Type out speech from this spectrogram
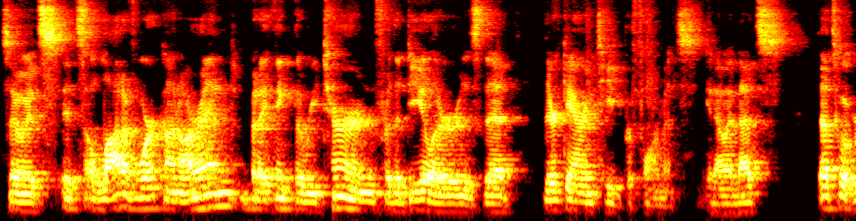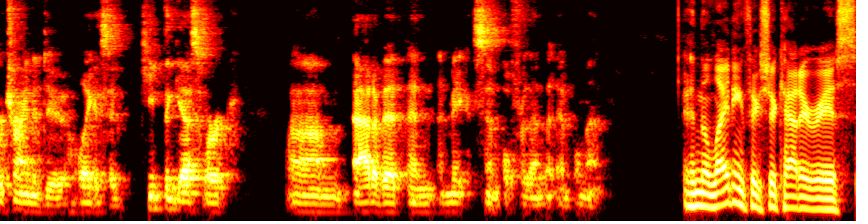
So it's it's a lot of work on our end, but I think the return for the dealer is that they're guaranteed performance, you know, and that's that's what we're trying to do. Like I said, keep the guesswork um, out of it and, and make it simple for them to implement. And the lighting fixture category is,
